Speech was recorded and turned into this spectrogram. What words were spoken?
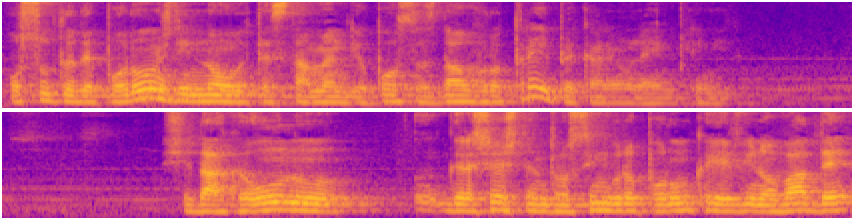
100 de porunci din Noul Testament, eu pot să-ți dau vreo 3 pe care nu le-ai împlinit. Și dacă unul greșește într-o singură poruncă, e vinovat de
